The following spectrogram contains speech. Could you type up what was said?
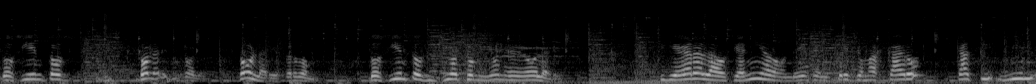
200 dólares, dólares, perdón, 218 millones de dólares si llegara a la Oceanía, donde es el precio más caro, casi mil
